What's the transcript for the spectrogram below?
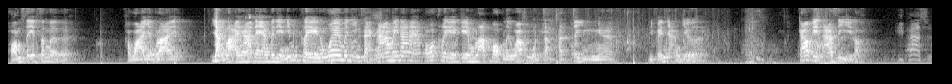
พร้อมเซฟเสมอขวายอย่างไร อย่างไรฮะแดงไปเดี๋ยวนี้มันเคลนะเว้ยมายิงแสกหน้าไม่ได้ฮะเพราะว่าเคลเกมรับบอกเลยว่าโหดจัดชัดจริงฮะดีเฟนซ์อย่างเยอะ 91 R4 เหรอ He passes.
